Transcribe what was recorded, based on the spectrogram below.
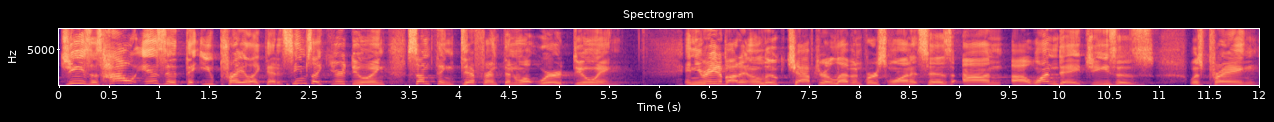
Jesus, how is it that you pray like that? It seems like you're doing something different than what we're doing. And you read about it in Luke chapter 11, verse 1. It says, On uh, one day, Jesus was praying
